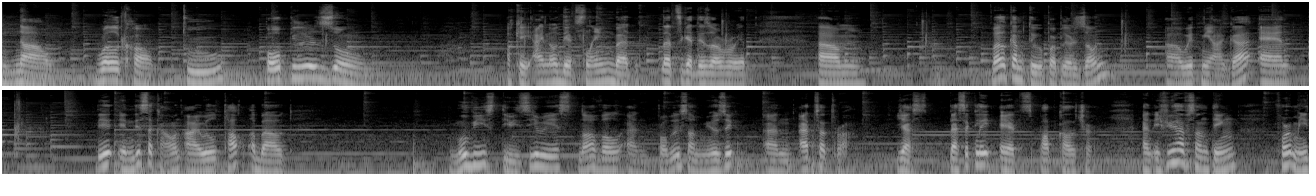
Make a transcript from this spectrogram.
And now, welcome to Popular Zone. Okay, I know that's lame, but let's get this over with. Um, welcome to Popular Zone uh, with me, Aga, and in this account, I will talk about movies, TV series, novel, and probably some music and etc. Yes, basically it's pop culture. And if you have something for me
